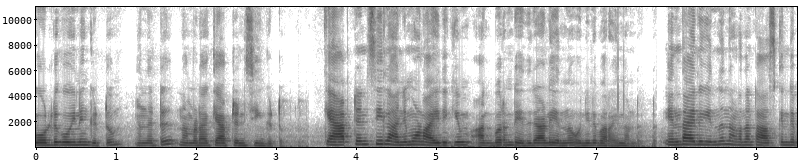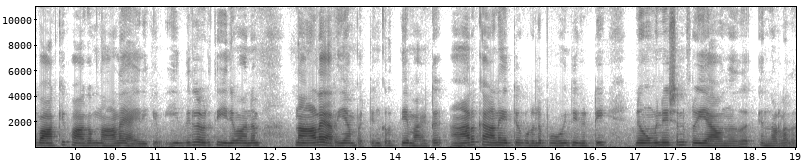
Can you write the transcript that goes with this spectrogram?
ഗോൾഡ് കോയിനും കിട്ടും എന്നിട്ട് നമ്മുടെ ക്യാപ്റ്റൻസിയും കിട്ടും. ക്യാപ്റ്റൻസിയിൽ അനിമോളായിരിക്കും അക്ബറിന്റെ എതിരാളി എന്ന് ഒനിൽ പറയുന്നുണ്ട്. എന്തായാലും ഇന്ന് നടന്ന ടാസ്കിന്റെ ബാക്കി ഭാഗം നാളെ ആയിരിക്കും. ഇതിലൊരു തീരുമാനം നാളെ അറിയാൻ പറ്റും കൃത്യമായിട്ട് ആർക്കാണ് ഏറ്റവും കൂടുതൽ പോയിന്റ് കിട്ടി നോമിനേഷൻ ഫ്രീ ആവുന്നത് എന്നുള്ളത്.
